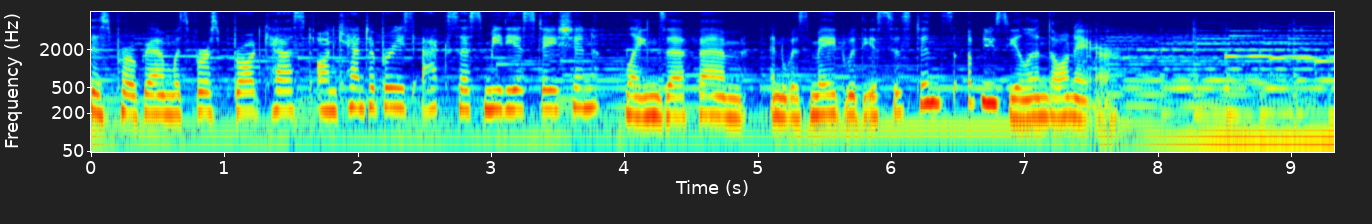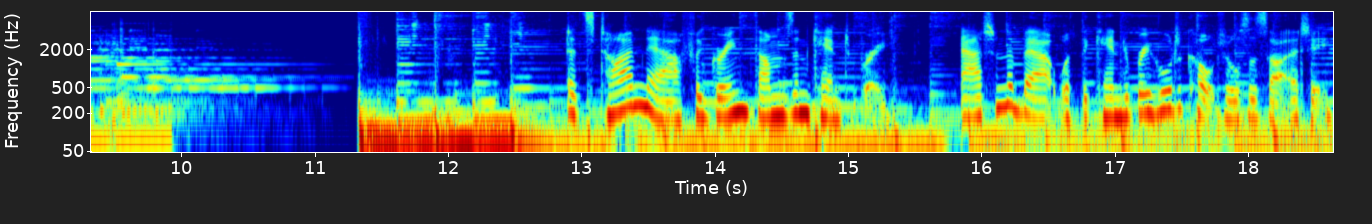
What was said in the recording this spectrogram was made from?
This program was first broadcast on Canterbury's access media station, Plains FM, and was made with the assistance of New Zealand On Air. It's time now for Green Thumbs in Canterbury, out and about with the Canterbury Horticultural Society.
